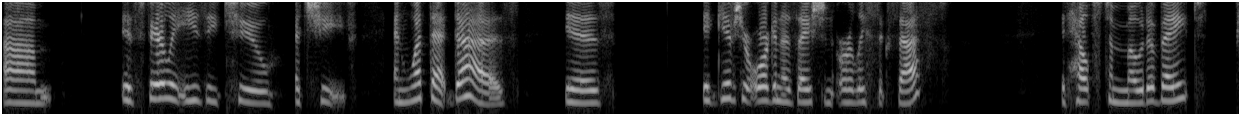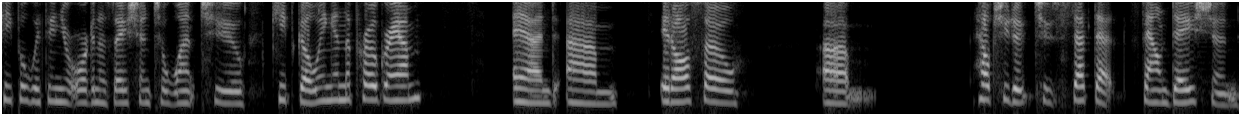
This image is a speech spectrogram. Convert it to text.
um, is fairly easy to achieve. And what that does is it gives your organization early success. It helps to motivate people within your organization to want to keep going in the program. And um, it also um, helps you to, to set that foundation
